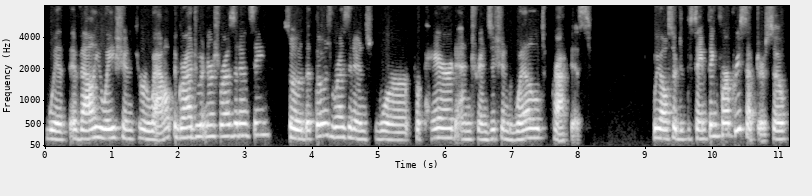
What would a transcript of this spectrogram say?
with evaluation throughout the graduate nurse residency so that those residents were prepared and transitioned well to practice. We also did the same thing for our preceptors. So,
